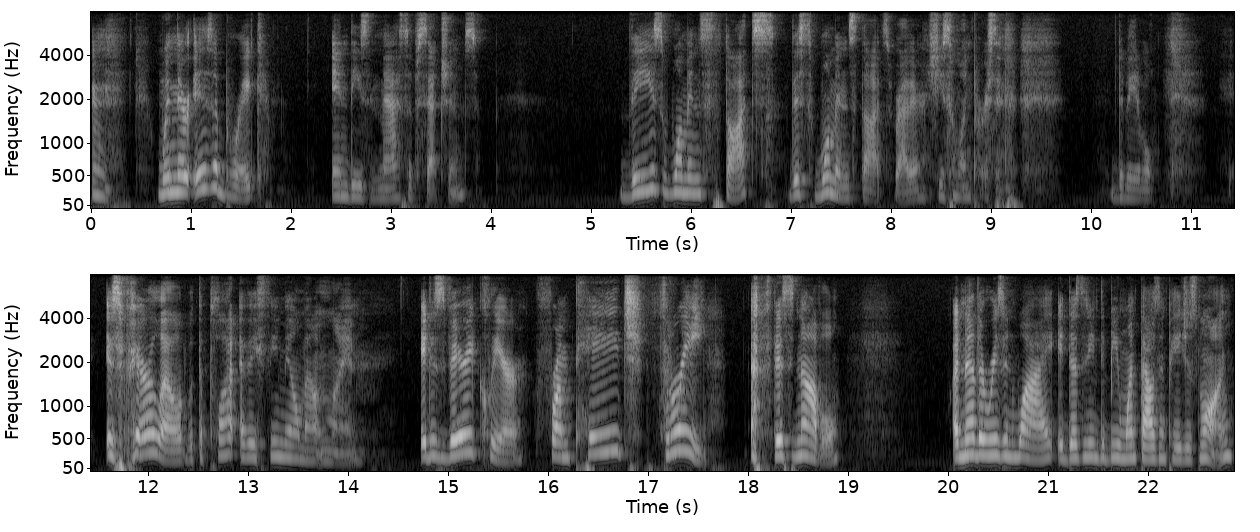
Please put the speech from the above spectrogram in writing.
Mm. When there is a break in these massive sections, these woman's thoughts, this woman's thoughts, rather, she's one person, debatable, is paralleled with the plot of a female mountain lion. It is very clear from page three of this novel. Another reason why it doesn't need to be 1,000 pages long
